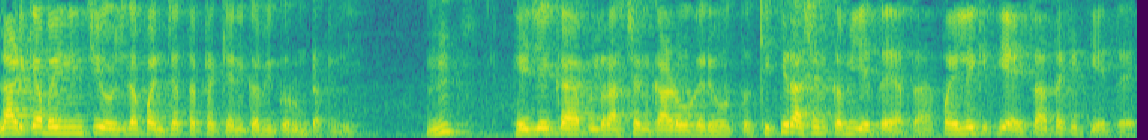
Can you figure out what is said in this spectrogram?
लाडक्या बहिणींची योजना पंच्याहत्तर टक्क्यांनी कमी करून टाकली. हे? जे काय आपलं राशन कार्ड वगैरे होतं किती राशन कमी येतं आहे आता? पहिले किती यायचं? आता किती येतं आहे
